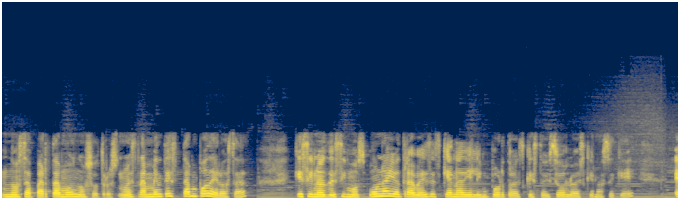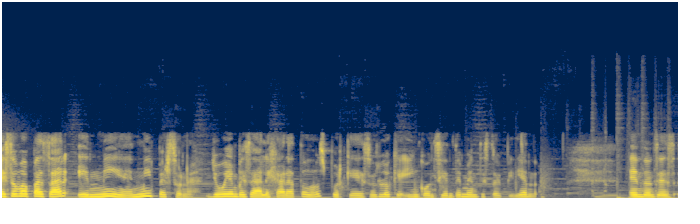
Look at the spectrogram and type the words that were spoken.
nos apartamos nosotros. Nuestra mente es tan poderosa que si nos decimos una y otra vez es que a nadie le importa, es que estoy solo, es que no sé qué, eso va a pasar en mí, en mi persona. Yo voy a empezar a alejar a todos porque eso es lo que inconscientemente estoy pidiendo. Entonces,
